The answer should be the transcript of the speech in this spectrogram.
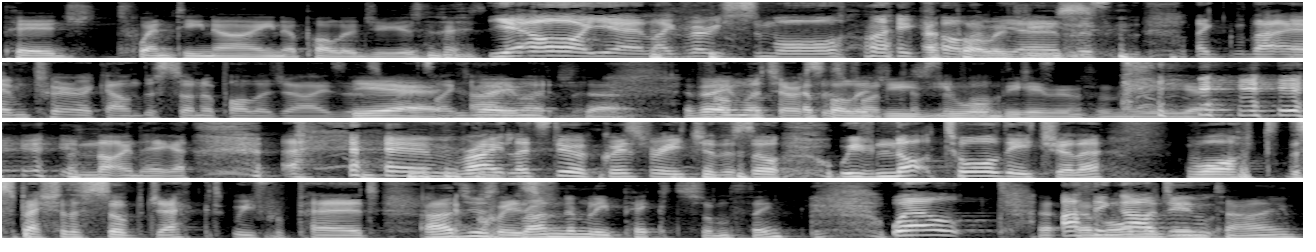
page 29 apology, isn't it? yeah, oh yeah, like very small, like oh, Apologies. yeah, this- like that um, Twitter account. The Sun apologizes. Yeah, it's like very much it. that. Very much apologies. podcast, You won't be hearing from me again. not in here. um, right, let's do a quiz for each other. So we've not told each other what the specialist subject we've prepared. I just randomly picked something. Well, A, I think I'll do. in time.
